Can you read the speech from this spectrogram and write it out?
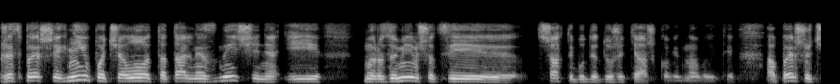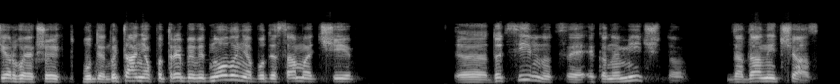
Вже з перших днів почало тотальне знищення, і ми розуміємо, що ці шахти буде дуже тяжко відновити. А в першу чергу, якщо їх буде питання потреби відновлення, буде саме чи е, доцільно це економічно на даний час.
